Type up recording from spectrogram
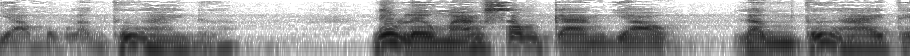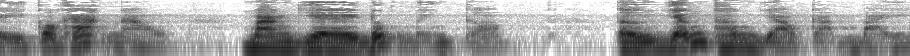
vào một lần thứ hai nữa. Nếu liều mạng xong càng vào lần thứ hai thì có khác nào mang về đúc miệng cọp, tự dấn thân vào cạm bẫy.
